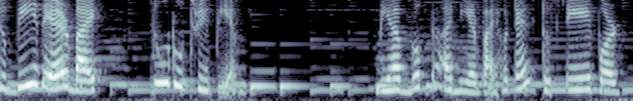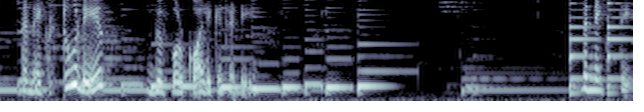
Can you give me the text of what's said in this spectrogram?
to be there by 2 to 3 pm. We have booked a nearby hotel to stay for the next two days before calling it a day. The next day,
